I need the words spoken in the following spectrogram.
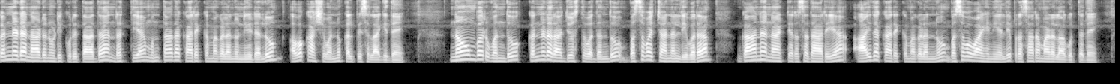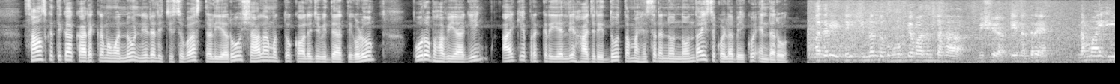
ಕನ್ನಡ ನಾಡುನುಡಿ ಕುರಿತಾದ ನೃತ್ಯ ಮುಂತಾದ ಕಾರ್ಯಕ್ರಮಗಳನ್ನು ನೀಡಲು ಅವಕಾಶವನ್ನು ಕಲ್ಪಿಸಲಾಗಿದೆ. ನವೆಂಬರ್ ಒಂದು, ಕನ್ನಡ ರಾಜ್ಯೋತ್ಸವದಂದು ಬಸವ ಚಾನಲ್ ಇವರ ಗಾನ ನಾಟ್ಯ ರಸಧಾರೆಯ ಆಯ್ದ ಕಾರ್ಯಕ್ರಮಗಳನ್ನು ಬಸವ ವಾಹಿನಿಯಲ್ಲಿ ಪ್ರಸಾರ ಮಾಡಲಾಗುತ್ತದೆ. ಸಾಂಸ್ಕೃತಿಕ ಕಾರ್ಯಕ್ರಮವನ್ನು ನೀಡಲಿಚ್ಛಿಸುವ ಸ್ಥಳೀಯರು, ಶಾಲಾ ಮತ್ತು ಕಾಲೇಜು ವಿದ್ಯಾರ್ಥಿಗಳು ಪೂರ್ವಭಾವಿಯಾಗಿ ಆಯ್ಕೆ ಪ್ರಕ್ರಿಯೆಯಲ್ಲಿ ಹಾಜರಿದ್ದು ತಮ್ಮ ಹೆಸರನ್ನು ನೋಂದಾಯಿಸಿಕೊಳ್ಳಬೇಕು ಎಂದರು. ಅದೇ ರೀತಿ ಇನ್ನೊಂದು ಮುಖ್ಯವಾದಂತಹ ವಿಷಯ ಏನಂದ್ರೆ ನಮ್ಮ ಈ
